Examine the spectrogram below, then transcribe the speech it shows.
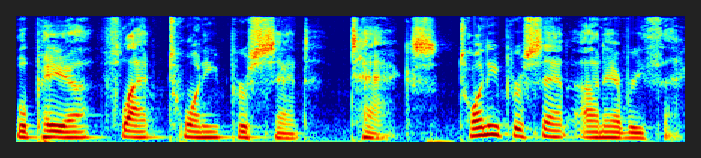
will pay a flat 20% tax, 20% on everything.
